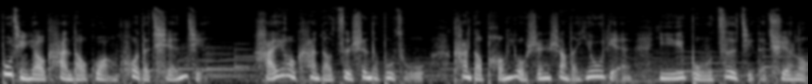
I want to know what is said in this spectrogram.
不仅要看到广阔的前景。还要看到自身的不足，看到朋友身上的优点，以补自己的缺漏。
